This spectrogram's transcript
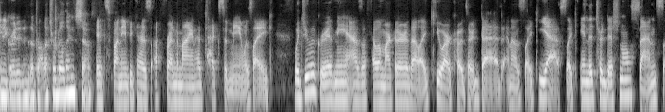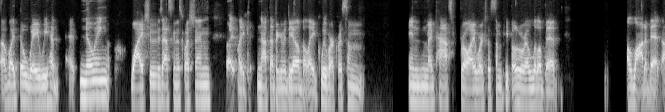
integrate it into the product we're building. So it's funny because a friend of mine had texted me and was like, would you agree with me as a fellow marketer that like QR codes are dead? And I was like, yes, like in the traditional sense of like the way we had knowing why she was asking this question right like not that big of a deal but like we work with some in my past role i worked with some people who were a little bit a lot of it uh,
